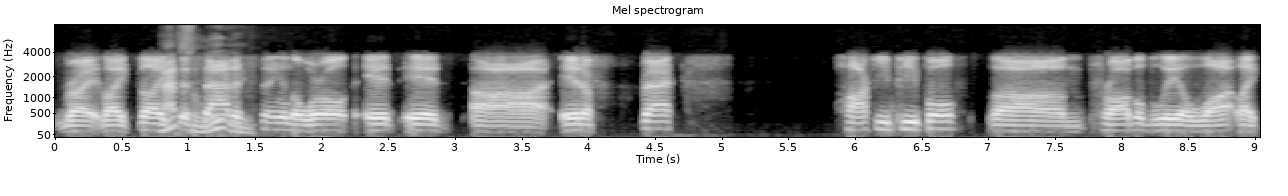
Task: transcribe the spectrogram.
right? Like like Absolutely. the saddest thing in the world. It it uh it affects hockey people um probably a lot like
